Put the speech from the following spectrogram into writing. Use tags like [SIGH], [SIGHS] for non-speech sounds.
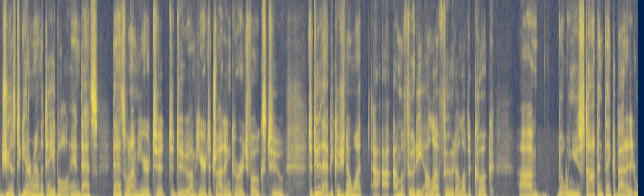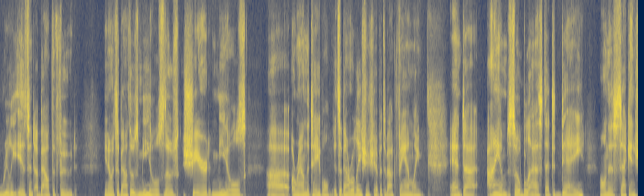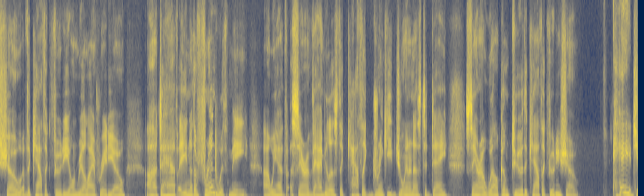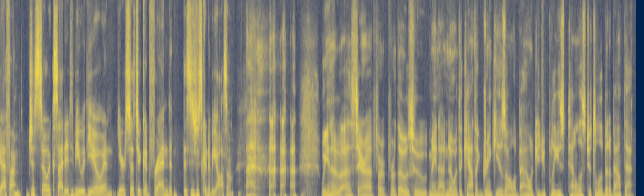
just to get around the table. And that's that's what i'm here to to do. I'm here to try to encourage folks to to do that because you know what? I, am a foodie. I love food. I love to cook. Um, but when you stop and think about it it really isn't about the food. You know it's about those meals those shared meals uh, around the table. It's about relationship. It's about family. And uh, i am so blessed that today on this second show of the Catholic Foodie on Real Life Radio uh, to have another friend with me. Uh, we have Sarah Vabulas, the Catholic Drinkie, joining us today. Sarah, welcome to the Catholic Foodie Show. Hey, Jeff, I'm just so excited to be with you, and you're such a good friend, and this is just going to be awesome. [LAUGHS] well, you know, uh, Sarah, for, for those who may not know what the Catholic Drinkie is all about, could you please tell us just a little bit about that?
